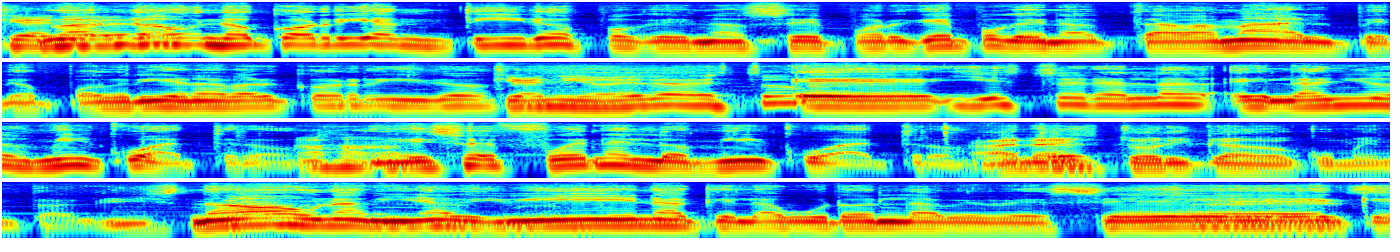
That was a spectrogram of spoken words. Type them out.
¿Qué año no- era? no- no corrían tiros porque no sé por qué, porque no estaba mal, pero podrían haber corrido. ¿Qué año era esto? Eh, y esto era la- el año 2004. Ajá. Eso fue en el 2004. Ana Entonces, histórica documentalista. no, una mina divina que laburó en la BBC, Sí, que sí, sí.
